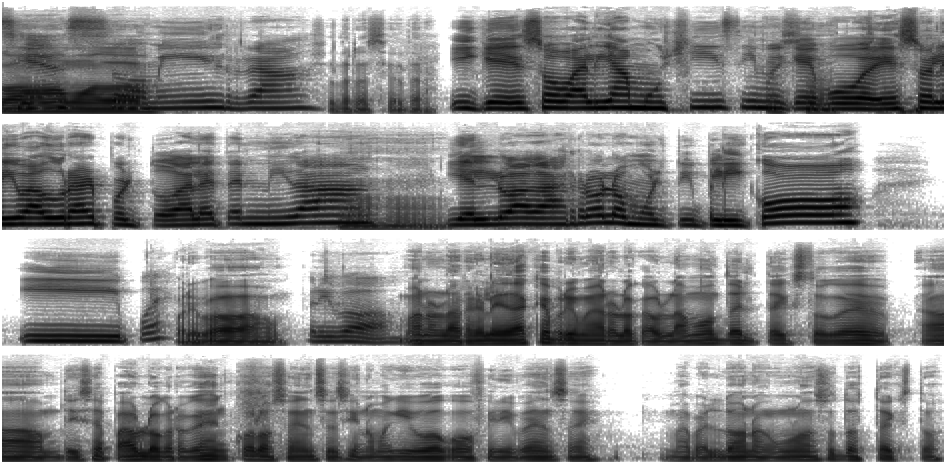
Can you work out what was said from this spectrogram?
incienso, cómodos, mirra. etcétera, etcétera. Y que eso valía muchísimo y que por eso le iba a durar por toda la eternidad. Ajá. Y él lo agarró, lo multiplicó y pues, Por ahí para abajo. por ahí va. Bueno, la realidad es que primero lo que hablamos del texto que ah, dice Pablo, creo que es en Colosenses, si no me equivoco, o Filipenses, me perdonan, uno de esos dos textos,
